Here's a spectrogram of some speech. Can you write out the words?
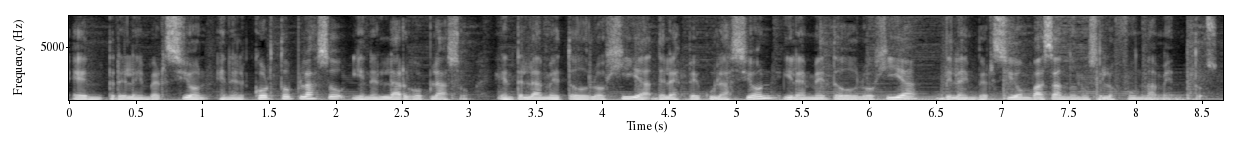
entre la inversión en el corto plazo y en el largo plazo, entre la metodología de la especulación y la metodología de la inversión basándonos en los fundamentos.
